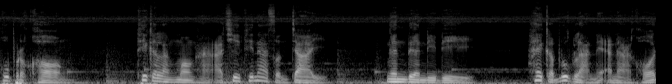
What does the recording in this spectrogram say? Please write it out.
ผู้ปกครอง ที่กำลังมองหาอาชีพที่น่าสนใจ เงินเดือนดีๆ ให้กับลูกหลานในอนาคต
